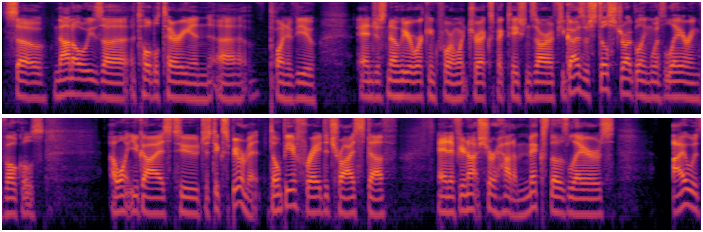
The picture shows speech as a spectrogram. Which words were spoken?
So not always a, a totalitarian uh, point of view and just know who you're working for and what your expectations are. If you guys are still struggling with layering vocals, I want you guys to just experiment. Don't be afraid to try stuff. And if you're not sure how to mix those layers, I would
